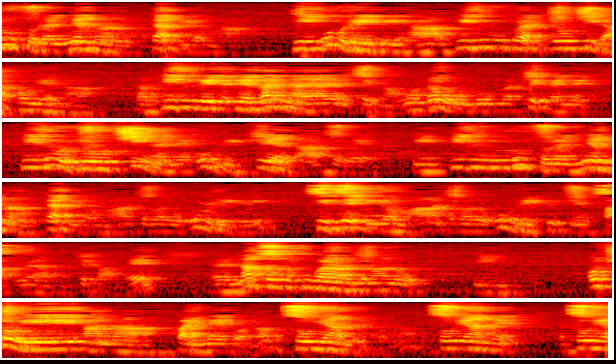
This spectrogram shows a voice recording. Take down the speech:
ထုဆိုတဲ့မျက်မှန်တက်ပြီးတော့မှဒီဥပဒေတွေဟာပြည်သူအတွက်အကျိုးရှိတာဟုတ်ရဲ့လား။နောက်ပြည်သူတွေတကယ်လိုက်နာရတဲ့အချိန်မှာဝန်တော့ဝန်ဖို့မဖြစ်ဘဲနဲ့ပြည်သူအကျိုးရှိနိုင်တဲ့ဥပဒေဖြစ်ရလားဆိုတဲ့ဒီပြည်သူလူထုဆိုတဲ့မျက်မှန်တက်ပြီးတော့မှကျွန်တော်တို့ဥပဒေတွေစီစစ်ပြီးတော့မှကျွန်တော်တို့ဥပဒေပြုခြင်းဆောင်ရွက်ရတာဖြစ်ပါတယ်။အဲနောက်ဆုံးတစ်ခုကတော့ကျွန်တော်တို့ဒီ အုပ်ချုပ်ရေးအာဏာပိုင်တဲ့ပေါ့နော်အစိုးရနဲ့ပေါ့နော်အစိုးရနဲ့အစိုးရ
